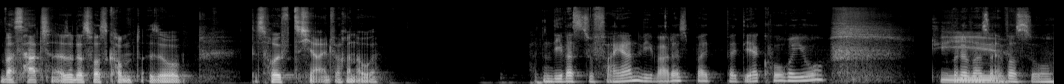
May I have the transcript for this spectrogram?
was hat, also das, was kommt. Also das häuft sich ja einfach in Aue. Hatten die was zu feiern? Wie war das bei, bei der Choreo? Die, oder war es einfach so?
